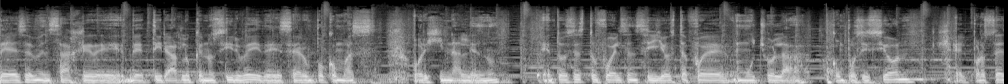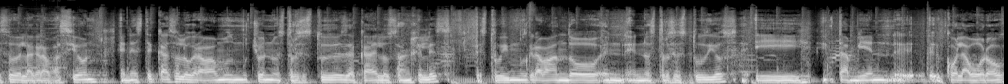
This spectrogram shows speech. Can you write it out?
de ese mensaje de, de tirar lo que nos sirve y de ser un poco más originales, ¿no? Entonces esto fue el sencillo, esta fue mucho la composición, el proceso de la grabación. En este caso lo grabamos mucho en nuestros estudios de acá de Los Ángeles. Estuvimos grabando en, nuestros estudios y también eh, colaboró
